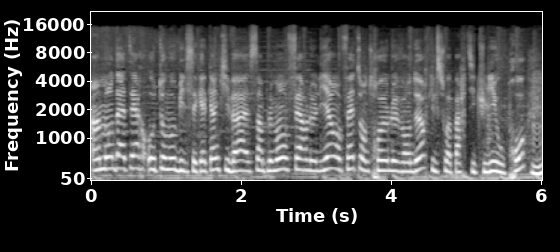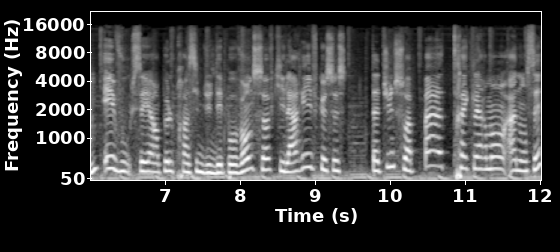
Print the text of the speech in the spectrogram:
Un mandataire automobile, c'est quelqu'un qui va simplement faire le lien en fait entre le vendeur, qu'il soit particulier ou pro, Mhm. et vous. C'est un peu le principe du dépôt-vente, sauf qu'il arrive que ce statut ne soit pas très clairement annoncé.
